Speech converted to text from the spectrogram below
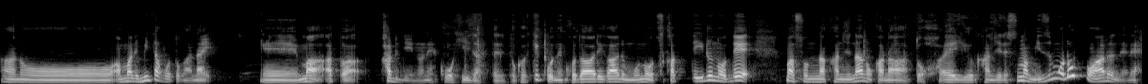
あの、あんまり見たことがない。えー、まあ、あとはカルディのね、コーヒーだったりとか、結構ね、こだわりがあるものを使っているので、まあそんな感じなのかなという感じです。まあ水も6本あるんでね、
